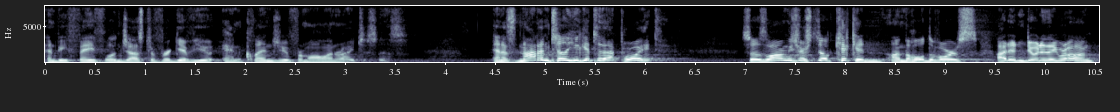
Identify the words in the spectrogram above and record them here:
and be faithful and just to forgive you and cleanse you from all unrighteousness. And it's not until you get to that point. So as long as you're still kicking on the whole divorce, I didn't do anything wrong,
